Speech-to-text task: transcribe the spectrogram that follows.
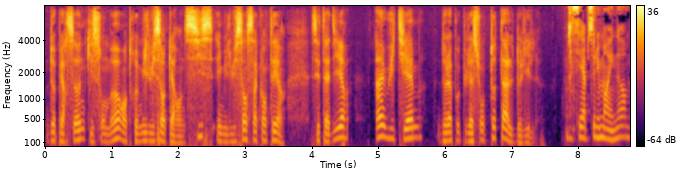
de personnes qui sont mortes entre 1846 et 1851, c'est-à-dire un huitième de la population totale de l'île. C'est absolument énorme.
